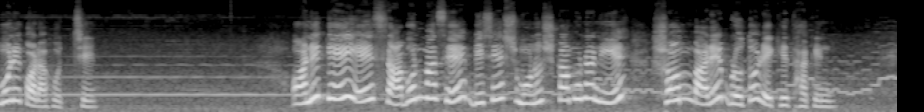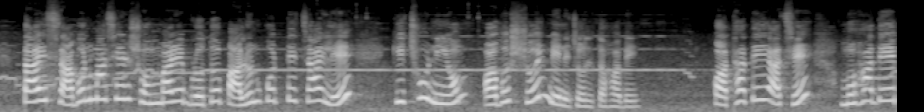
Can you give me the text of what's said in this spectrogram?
মনে করা হচ্ছে। অনেকেই এই শ্রাবণ মাসে বিশেষ মনস্কামনা নিয়ে সোমবারে ব্রত রেখে থাকেন। তাই শ্রাবণ মাসের সোমবারে ব্রত পালন করতে চাইলে কিছু নিয়ম অবশ্যই মেনে চলতে হবে। কথাতেই আছে, মহাদেব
